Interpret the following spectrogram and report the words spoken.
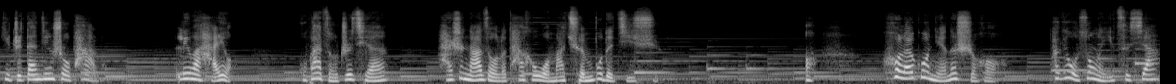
一直担惊受怕了。另外还有，我爸走之前，还是拿走了他和我妈全部的积蓄。哦，后来过年的时候，他给我送了一次虾，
